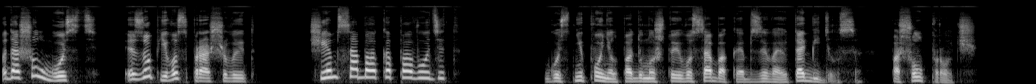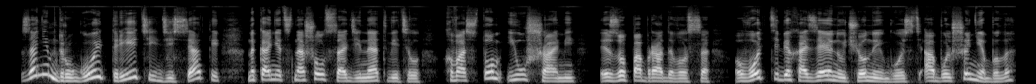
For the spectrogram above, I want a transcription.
Подошел гость. Эзоп его спрашивает. «Чем собака поводит?» Гость не понял, подумал, что его собакой обзывают, обиделся. Пошел прочь. За ним другой, третий, десятый. Наконец нашелся один и ответил хвостом и ушами. Эзоп обрадовался. «Вот тебе хозяин, ученый гость, а больше не было».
